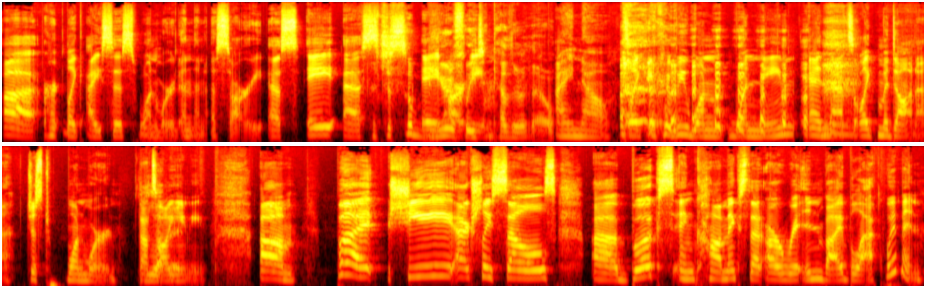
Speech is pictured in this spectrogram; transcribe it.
Uh, her, like Isis, one word, and then Asare, S A S. It's just so beautifully together, though. I know. Like it could be one one name, and that's like Madonna, just one word. That's Love all it. you need. Um, but she actually sells uh, books and comics that are written by Black women.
